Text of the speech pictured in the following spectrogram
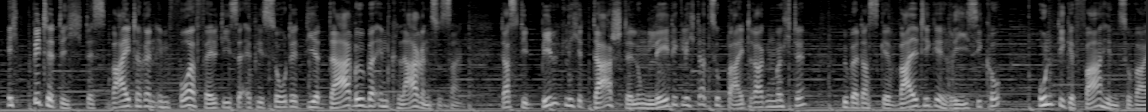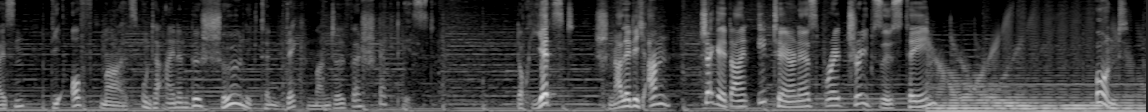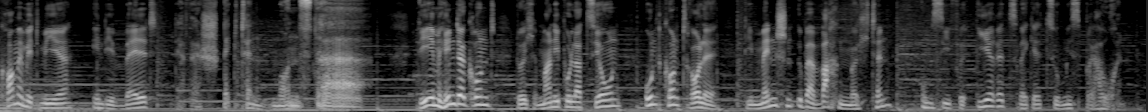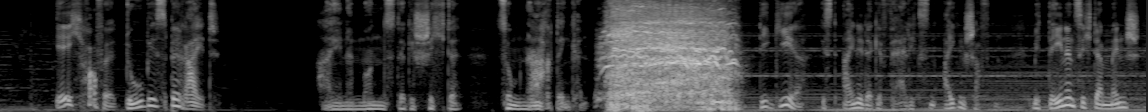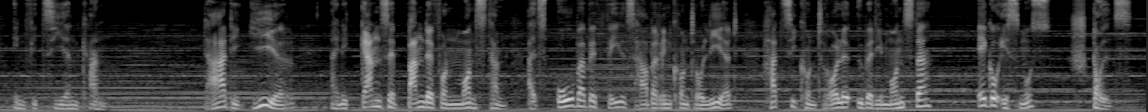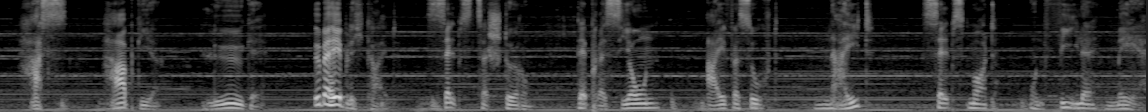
Ich bitte dich des Weiteren im Vorfeld dieser Episode dir darüber im Klaren zu sein, dass die bildliche Darstellung lediglich dazu beitragen möchte, über das gewaltige Risiko und die Gefahr hinzuweisen, die oftmals unter einem beschönigten Deckmantel versteckt ist. Doch jetzt schnalle dich an, checke dein internes Betriebssystem und komme mit mir in die Welt der versteckten Monster, die im Hintergrund durch Manipulation und Kontrolle die Menschen überwachen möchten, um sie für ihre Zwecke zu missbrauchen. Ich hoffe, du bist bereit. Eine Monstergeschichte zum Nachdenken. Die Gier ist eine der gefährlichsten Eigenschaften, mit denen sich der Mensch infizieren kann. Da die Gier eine ganze Bande von Monstern als Oberbefehlshaberin kontrolliert, hat sie Kontrolle über die Monster Egoismus, Stolz, Hass, Habgier, Lüge, Überheblichkeit, Selbstzerstörung, Depression, Eifersucht, Neid, Selbstmord und viele mehr.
